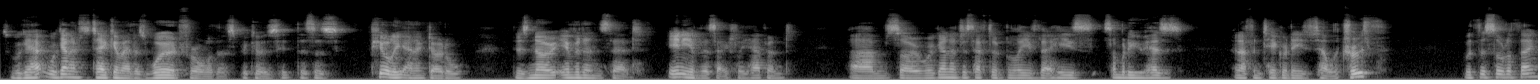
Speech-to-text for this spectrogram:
So we're gonna, we're gonna have to take him at his word for all of this because this is purely anecdotal. There's no evidence that any of this actually happened. Um, so we're gonna just have to believe that he's somebody who has enough integrity to tell the truth with this sort of thing.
